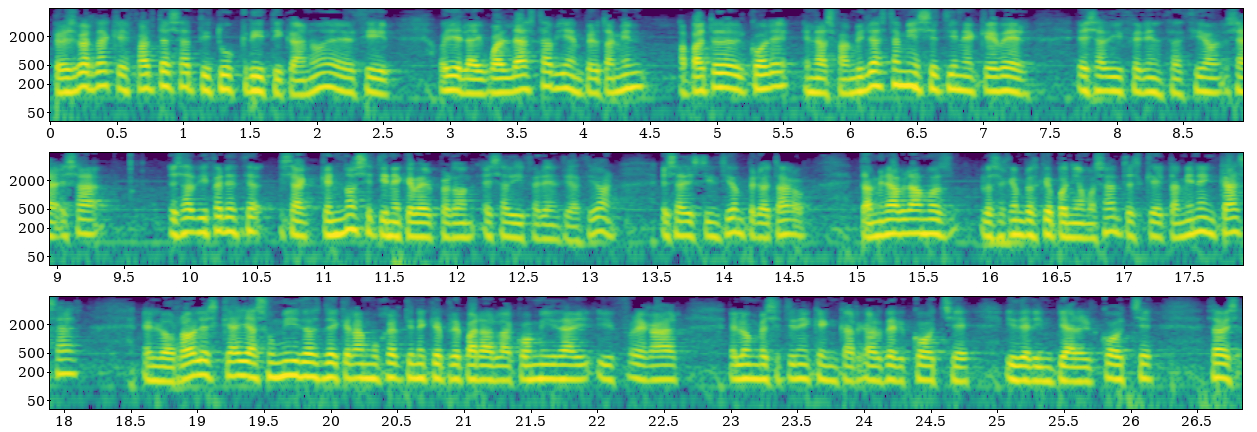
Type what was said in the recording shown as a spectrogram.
pero es verdad que falta esa actitud crítica, ¿no? De decir, oye, la igualdad está bien, pero también, aparte del cole, en las familias también se tiene que ver esa diferenciación, o sea, esa, esa diferencia, o sea, que no se tiene que ver, perdón, esa diferenciación, esa distinción, pero también hablamos los ejemplos que poníamos antes, que también en casas, en los roles que hay asumidos de que la mujer tiene que preparar la comida y, fregar, el hombre se tiene que encargar del coche y de limpiar el coche, ¿sabes?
